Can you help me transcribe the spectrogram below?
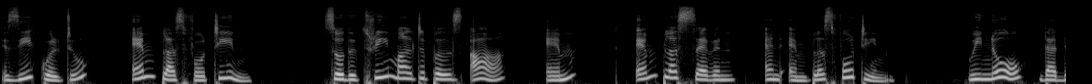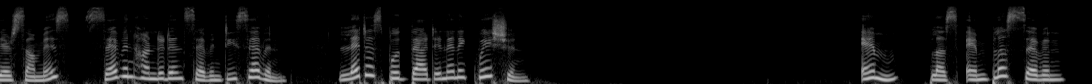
is equal to m plus 14. So the three multiples are m, m plus 7 and m plus 14. We know that their sum is 777. Let us put that in an equation. m plus m plus 7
